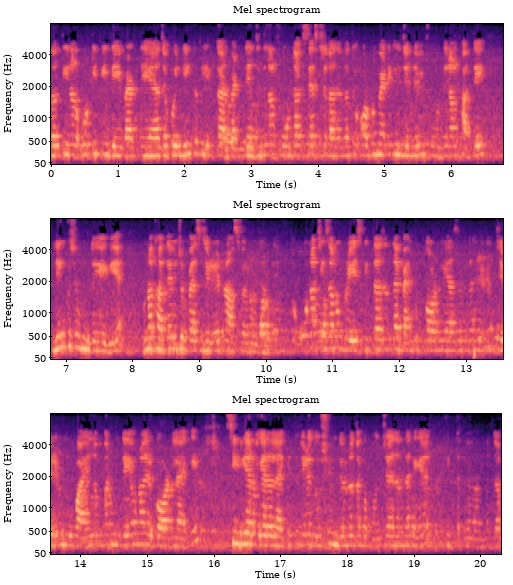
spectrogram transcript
ਗਲਤੀ ਨਾਲ OTP ਦੇ ਬੈਠਦੇ ਆ ਜਾਂ ਕੋਈ ਲਿੰਕ ਕਲਿੱਕ ਕਰ ਬੈਠਦੇ ਆ ਜਿਹਦੇ ਨਾਲ ਫੋਨ ਦਾ ਐਕਸੈਸ ਚਲਾ ਜਾਂਦਾ ਤੇ ਆਟੋਮੈਟਿਕਲੀ ਜਿੰਨੇ ਵੀ ਫੋਨ ਦੇ ਨਾਲ ਖਾਤੇ ਲਿੰਕ 'ਚ ਹੁੰਦੇ ਹੈਗੇ ਆ, ਉਹਨਾਂ ਖਾਤੇ ਵਿੱਚੋਂ ਪੈਸੇ ਜਿਹੜੇ ਟ੍ਰਾਂਸਫਰ ਹੋ ਜਾਂਦੇ ਆ। ਉਹਨਾਂ ਚੀਜ਼ਾਂ ਨੂੰ ਟ੍ਰੇਸ ਕੀਤਾ ਜਾਂਦਾ ਬੈਂਕ ਰਿਕਾਰਡ ਲਿਆ ਜਾਂਦਾ ਹੈ, ਜਿਹੜੇ ਮੋਬਾਈਲ ਨੰਬਰ ਹੁੰਦੇ ਆ, ਉਹਨਾਂ ਦੇ ਰਿਕਾਰਡ ਲੈ ਕੇ ਸੀਰੀਅਲ ਵਗੈਰਾ ਲੈ ਕੇ ਤੇ ਜਿਹੜੇ ਦੋਸ਼ੀ ਹੁੰਦੇ ਉਹਨਾਂ ਤੱਕ ਪਹੁੰਚਾਇਆ ਜਾਂਦਾ ਹੈਗਾ। ਮਤਲਬ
